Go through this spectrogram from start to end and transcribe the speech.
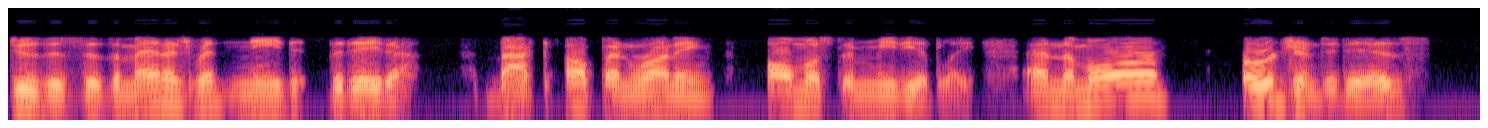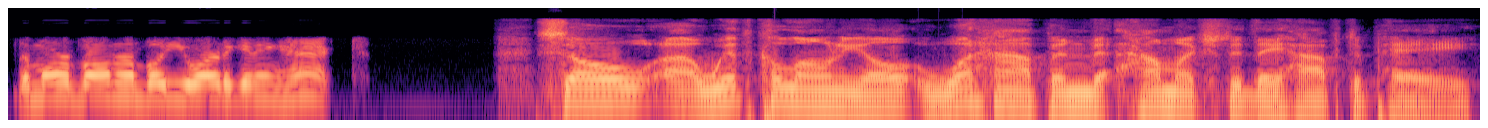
do this does the management need the data back up and running almost immediately? And the more urgent it is, the more vulnerable you are to getting hacked. So, uh, with Colonial, what happened? How much did they have to pay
